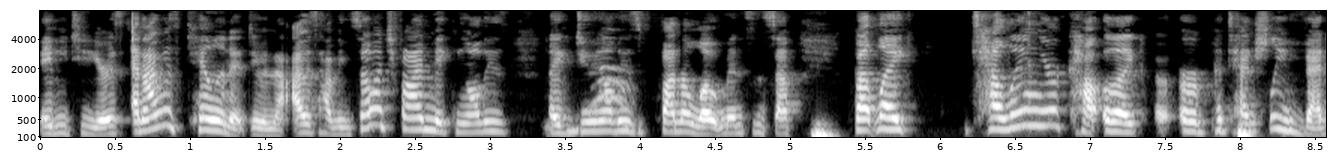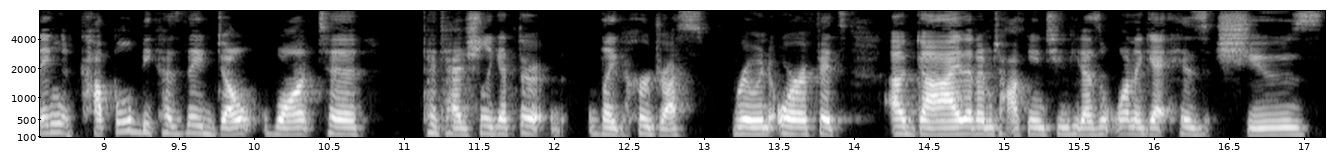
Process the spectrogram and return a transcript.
maybe two years. And I was killing it doing that. I was having so much fun making all these, like, doing all these fun elopements and stuff. But like, telling your couple like or potentially vetting a couple because they don't want to potentially get their like her dress ruined or if it's a guy that I'm talking to he doesn't want to get his shoes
